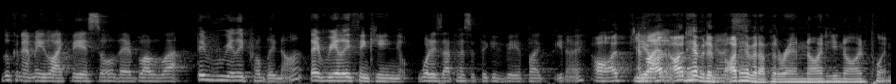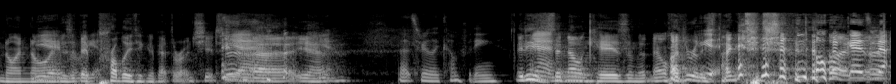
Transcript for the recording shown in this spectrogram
looking at me like this, or they're blah blah blah. They're really probably not. They're really thinking, what does that person think of me? If like you know, Oh, I'd, yeah, I I'd, I'd have it. looking I'd have it up at around ninety nine point nine nine. Yeah, Is that probably, they're yeah. probably thinking about their own shit? Yeah. Uh, yeah. Yeah. That's really comforting. It is Yeah. that no one cares and that no one really is Yeah. paying attention. no one cares about.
